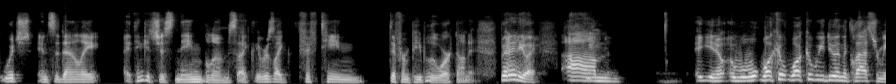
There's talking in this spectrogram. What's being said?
which incidentally, I think it's just named Bloom's. Like there was like 15 different people who worked on it. But anyway, um, you know, what could, what could we do in the classroom,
